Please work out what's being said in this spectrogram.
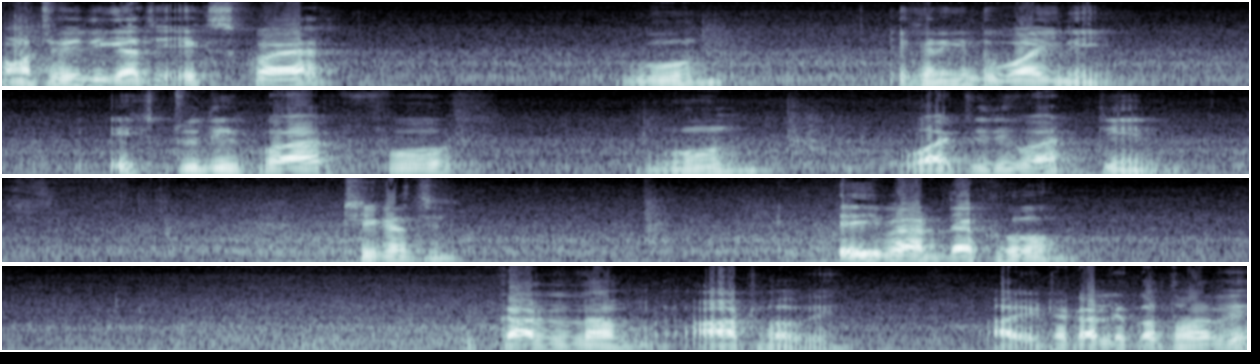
পাঁচও এদিকে আছে, এক্স স্কোয়ার গুণ, এখানে কিন্তু ওয়াই নেই। X to the power four গুণ y to the power ten. ঠিক আছে? এইবার দেখো কাটলাম আট হবে? আর এটা কাটলে কত হবে?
